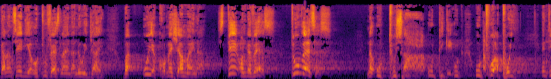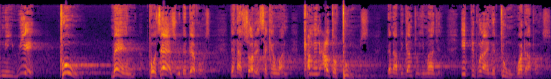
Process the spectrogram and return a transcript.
Galamsey, the two first line, I know a jai. But we a commercial miner. Stay on the verse. Two verses na utu saa udige utu apoi nti me wie two men possessed with the devils then i saw the second one coming out of tombs then i began to imagine if people are in a tomb what happens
